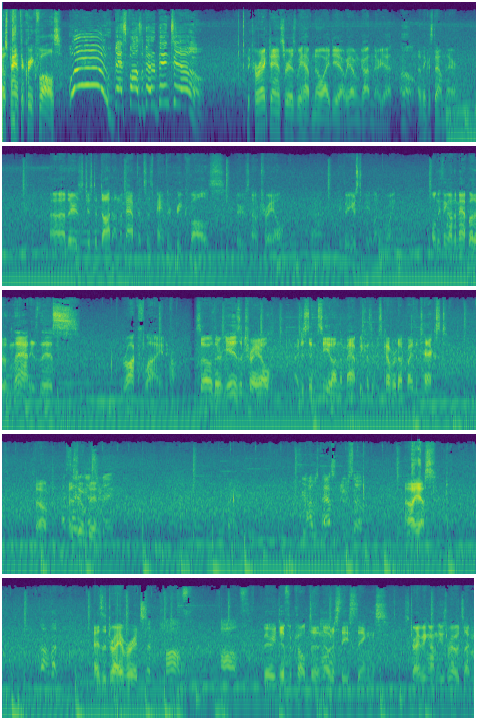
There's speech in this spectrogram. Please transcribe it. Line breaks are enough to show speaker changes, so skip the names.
How's Panther Creek Falls?
Woo! Best falls I've ever been to!
The correct answer is we have no idea. We haven't gotten there yet.
Oh.
I think it's down there. Uh, there's just a dot on the map that says Panther Creek Falls. There's no trail. Uh, I think there used to be at one point. Only thing on the map other than that is this rock slide. So there is a trail. I just didn't see it on the map because it was covered up by the text. So I,
I
zoomed in.
See, I was passenger, so.
Ah, yes.
Oh, look.
As a driver, it's
Look, falls. Falls.
very difficult to notice these things. Just driving on these roads, I'm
